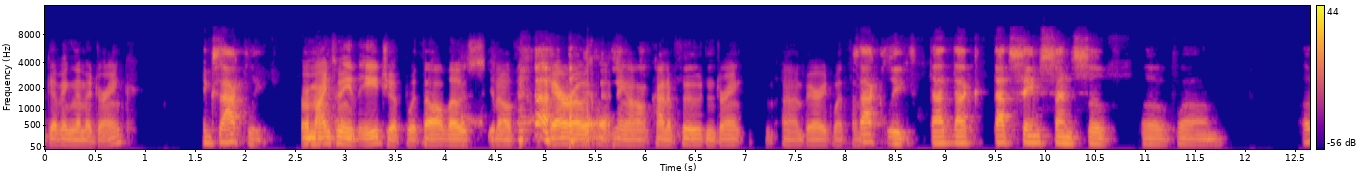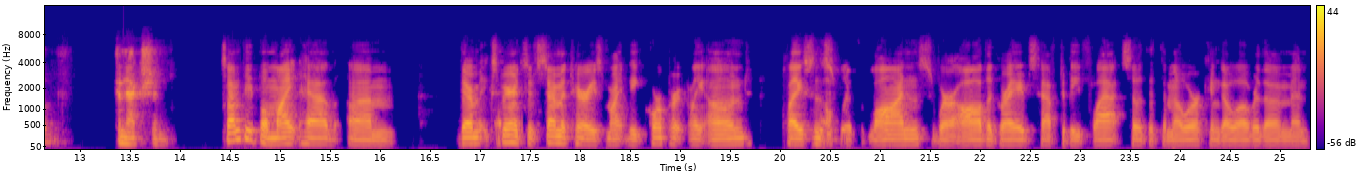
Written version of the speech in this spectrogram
giving them a drink? Exactly. Reminds me of Egypt with all those, you know, pharaohs having all kind of food and drink uh, buried with them. Exactly. That that that same sense of of um, of connection. Some people might have um, their experience of cemeteries might be corporately owned places with lawns where all the graves have to be flat so that the mower can go over them and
